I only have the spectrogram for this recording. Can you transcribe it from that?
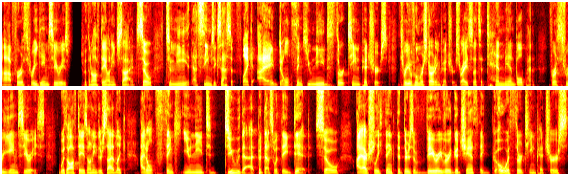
uh, for a three game series with an off day on each side. So to me, that seems excessive. Like, I don't think you need 13 pitchers, three of whom are starting pitchers, right? So that's a 10 man bullpen for a three game series with off days on either side. Like, I don't think you need to do that, but that's what they did. So I actually think that there's a very, very good chance they go with 13 pitchers,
